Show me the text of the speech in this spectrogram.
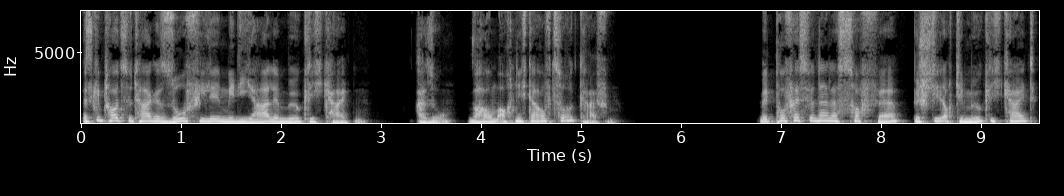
Es gibt heutzutage so viele mediale Möglichkeiten. Also warum auch nicht darauf zurückgreifen? Mit professioneller Software besteht auch die Möglichkeit,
